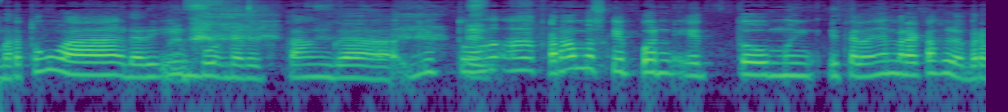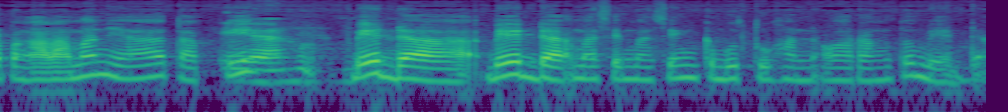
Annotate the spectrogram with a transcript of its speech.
mertua, dari ibu, dari tetangga gitu. Uh, karena meskipun itu istilahnya mereka sudah berpengalaman ya, tapi iya. beda, beda masing-masing kebutuhan orang tuh beda.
